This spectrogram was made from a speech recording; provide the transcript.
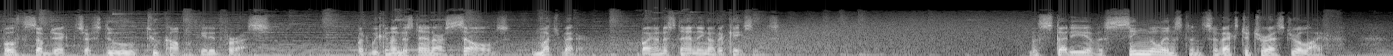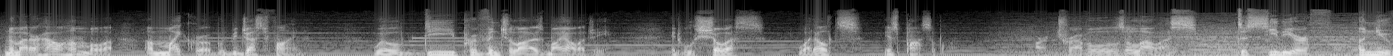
Both subjects are still too complicated for us. But we can understand ourselves much better by understanding other cases. The study of a single instance of extraterrestrial life, no matter how humble, a, a microbe would be just fine, will de-provincialize biology it will show us what else is possible. Our travels allow us to see the Earth anew,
